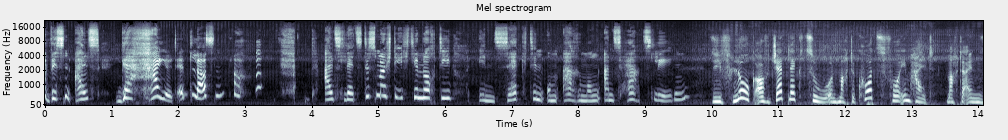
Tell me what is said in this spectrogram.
Gewissen als geheilt entlassen. Als letztes möchte ich dir noch die Insektenumarmung ans Herz legen. Sie flog auf Jetlag zu und machte kurz vor ihm Halt, machte ein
